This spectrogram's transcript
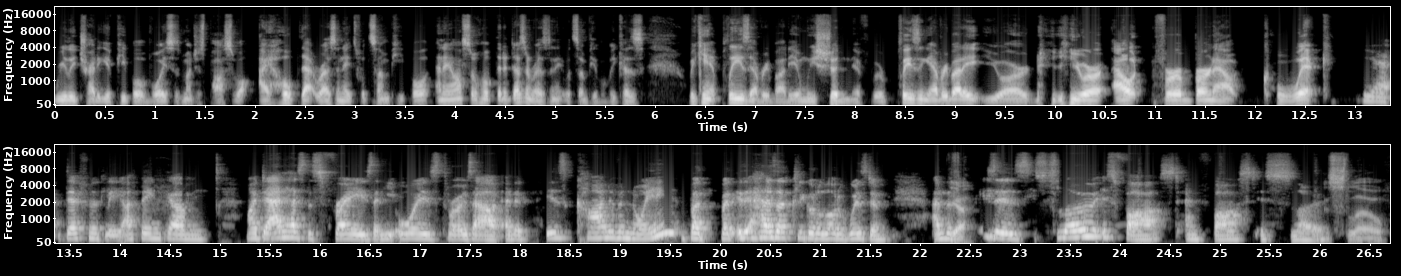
really try to give people a voice as much as possible. I hope that resonates with some people. And I also hope that it doesn't resonate with some people because we can't please everybody and we shouldn't. If we're pleasing everybody, you are, you are out for a burnout quick. Yeah, definitely. I think, um, my dad has this phrase that he always throws out and it is kind of annoying but but it has actually got a lot of wisdom and the yeah. phrase is slow is fast and fast is slow. It's slow.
